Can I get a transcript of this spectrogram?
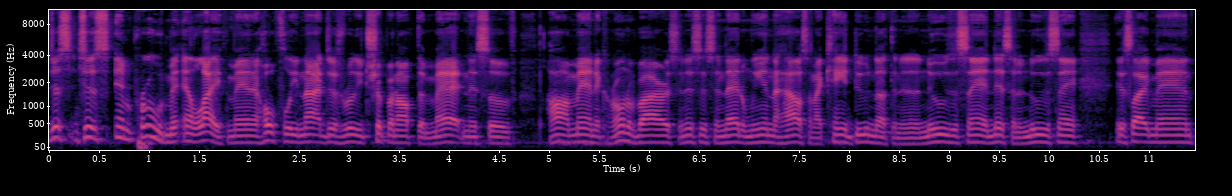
just just improvement in life, man. And hopefully not just really tripping off the madness of oh man, the coronavirus and this, this, and that, and we in the house and I can't do nothing, and the news is saying this, and the news is saying it's like, man,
